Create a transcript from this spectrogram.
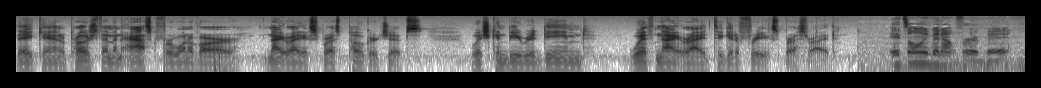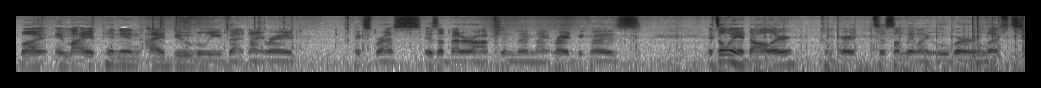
they can approach them and ask for one of our Night Ride Express poker chips, which can be redeemed with Night Ride to get a free express ride. It's only been out for a bit, but in my opinion, I do believe that Night Ride Express is a better option than Night Ride because it's only a dollar compared to something like Uber or Lyft,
